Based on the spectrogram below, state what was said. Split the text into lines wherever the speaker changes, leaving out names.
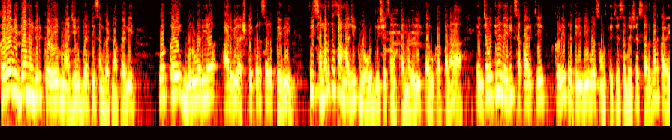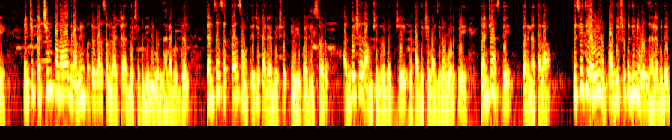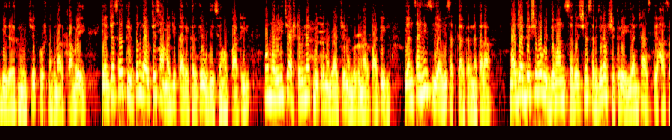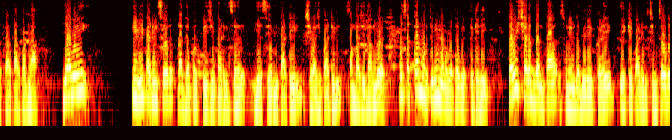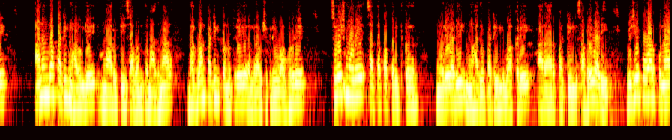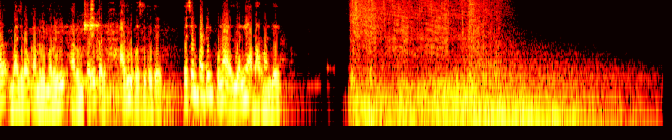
कळे विद्या मंदिर कळे माजी विद्यार्थी संघटना प्रणित व कळे गुरुवर्य आर व्ही अष्टेकर सर प्रेरित श्री समर्थ सामाजिक बहुउद्देशीय संस्था मरळी तालुका पन्हाळा यांच्या वतीने दैनिक सकाळचे कळे प्रतिनिधी व संस्थेचे सदस्य सरदार काळे यांची पश्चिम पन्हाळा ग्रामीण पत्रकार संघाच्या अध्यक्षपदी निवड झाल्याबद्दल त्यांचा सत्कार संस्थेचे कार्याध्यक्ष पी व्ही पाटील सर अध्यक्ष रामचंद्र बच्चे उपाध्यक्ष बाजीराव वरपे यांच्या हस्ते करण्यात आला. तसेच यावेळी उपाध्यक्षपदी निवड झाल्याबद्दल बेधडक न्यूजचे कृष्णकुमार कांबळे यांच्यासह तिरपण गावचे सामाजिक कार्यकर्ते उदयसिंह पाटील व मरळीचे अष्टविनायक मित्रमंडळाचे नंदकुमार पाटील यांचाही यावेळी सत्कार करण्यात आला. माजी अध्यक्ष व विद्यमान सदस्य सर्जेराव शिकरे यांच्या हस्ते हा सत्कार पार पडला. यावेळी पी व्ही पाटील सर प्राध्यापक P J Patil sir S M Patil Shivaji Patil Sambhaji Dangat व सत्कार मूर्तींनी मनोगत व्यक्त केली. यावेळी शरद दंता सुनील डबेरे कळे ए के पाटील चिंचवडे आनंदा पाटील म्हाळुंगे मारुती सावंत माजनाळ भगवान पाटील पनुत्रे रंगराव शिकरे वाघुर्डे सुरेश मोरे सातापा परितकर मोरेवाडी महादेव पाटील वाकरे आर आर पाटील साबळेवाडी विजय पवार पुनाळ बाजीराव कांबळे मरळी अरुण तळेकर आदी उपस्थित होते. एस एम पाटील पुनाळ यांनी आभार मानले.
